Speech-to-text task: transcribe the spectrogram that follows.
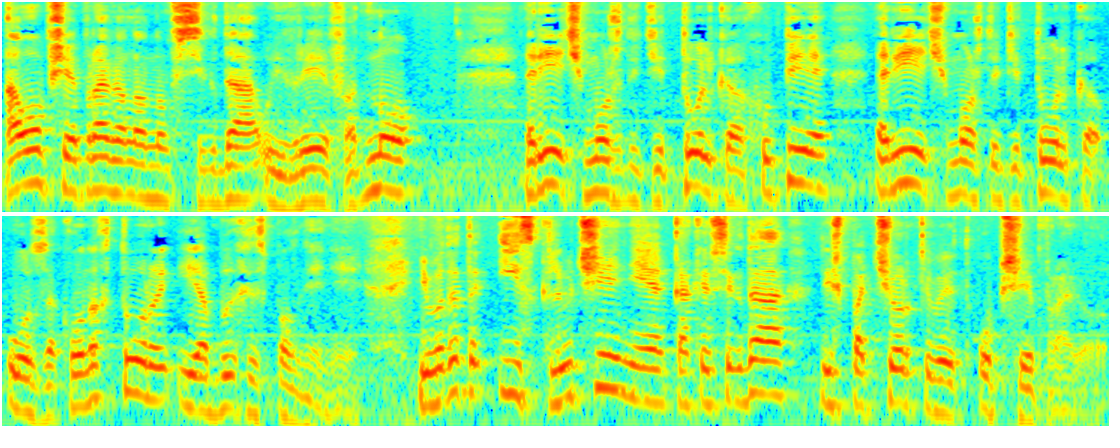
А общее правило, оно всегда у евреев одно. Речь может идти только о хупе, речь может идти только о законах Торы и об их исполнении. И вот это исключение, как и всегда, лишь подчеркивает общее правило.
